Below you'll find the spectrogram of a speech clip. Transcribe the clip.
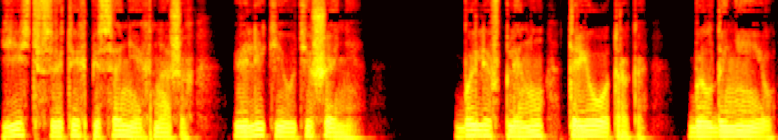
есть в святых писаниях наших великие утешения были в плену три отрока, был Даниил,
